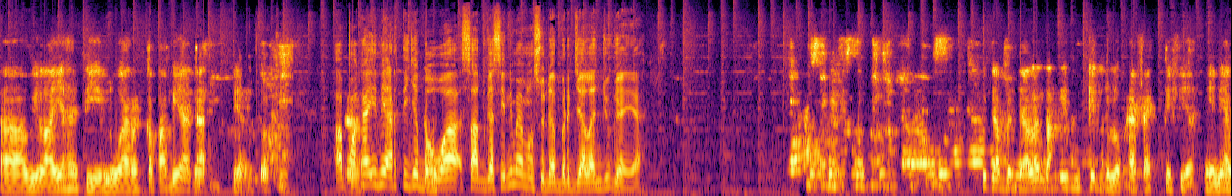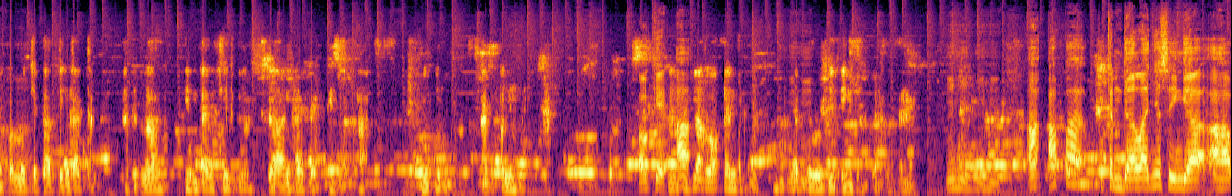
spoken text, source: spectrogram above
uh, wilayah di luar kepabeanan. Ya. Oke. Apakah ini artinya bahwa Satgas ini memang sudah berjalan juga ya? Sudah berjalan tapi mungkin belum efektif ya. Ini yang perlu kita tingkatkan adalah intensitas dan efektivitas untuk Oke. Okay. Dan juga law enforcement perlu ditingkatkan. Hmm, hmm. Apa kendalanya sehingga uh,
